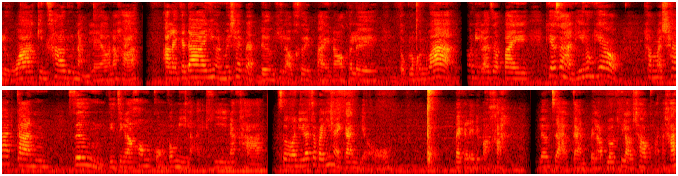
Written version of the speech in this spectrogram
หรือว่ากินข้าวดูหนังแล้วนะคะ อะไรก็ได้ที่มันไม่ใช่แบบเดิมที่เราเคยไปเนาะก็เลยตกลงกันว่า วันนี้เราจะไปเที่ยวสถานที่ท่องเที่ยวธรรมชาติกัน ซึ่งจริงๆแล้วฮ่องกงก็มีหลายที่นะคะ ส่วนวันนี้เราจะไปที่ไหนกันเดี๋ยว ไปกันเลยดีกว่าค่ะ เริ่มจากการไปรับรถที่เราเช่าก่อนนะคะ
